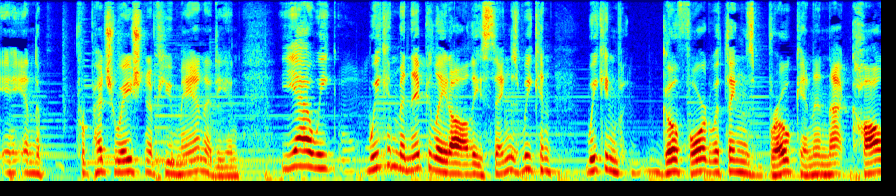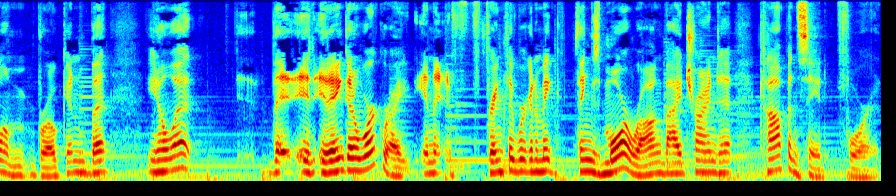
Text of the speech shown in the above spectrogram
and the perpetuation of humanity. And yeah, we we can manipulate all these things. We can we can go forward with things broken and not call them broken. But you know what? It, it ain't going to work right. And it, frankly, we're going to make things more wrong by trying to compensate for it.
